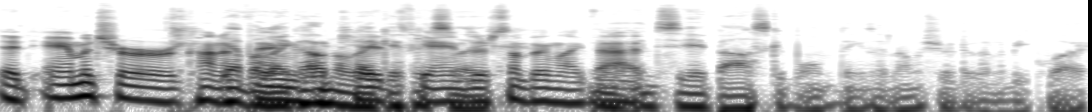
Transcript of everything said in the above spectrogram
at amateur kind of Yeah, like, things, I don't know, like, kids if it's, games or something like you know, that. NCAA basketball and things like that. I'm sure they're gonna be quiet.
